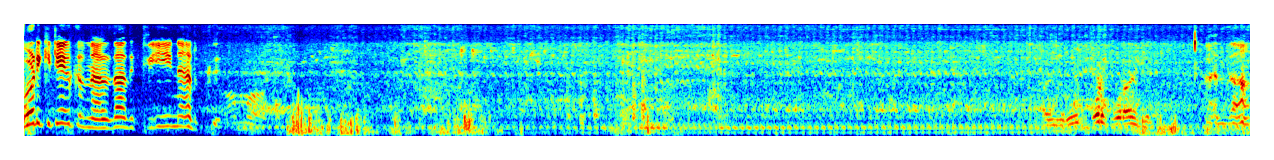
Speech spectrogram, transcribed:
ஓடிக்கிட்டே இருக்கிறதுனால தான் அது க்ளீனாக இருக்கு. அதுதான்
